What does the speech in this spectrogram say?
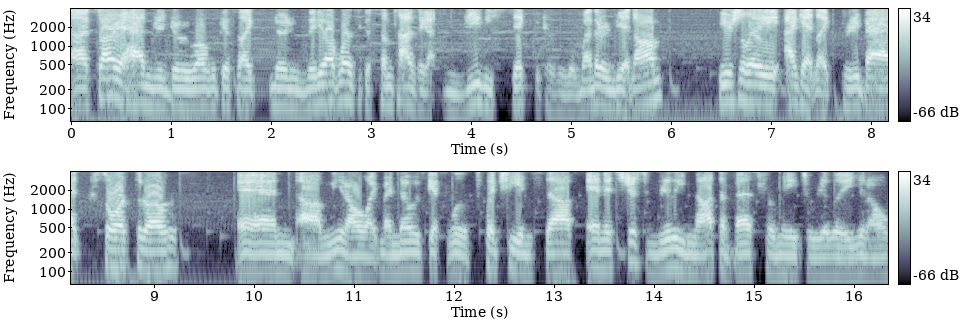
Uh, sorry I hadn't been doing well because like doing video uploads because sometimes I got really sick because of the weather in Vietnam. Usually I get like pretty bad sore throats and um, you know like my nose gets a little twitchy and stuff and it's just really not the best for me to really you know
